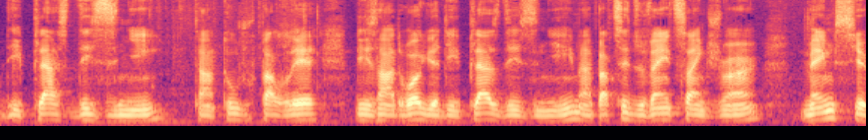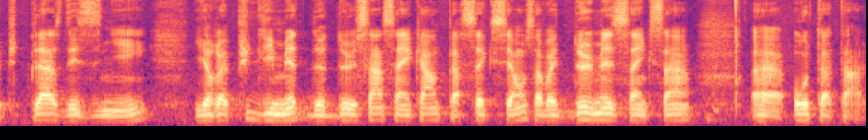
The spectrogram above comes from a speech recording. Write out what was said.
des places désignées. Tantôt, je vous parlais des endroits où il y a des places désignées, mais à partir du 25 juin, même s'il n'y a plus de places désignées, il n'y aura plus de limite de 250 par section. Ça va être 2500 euh, au total.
